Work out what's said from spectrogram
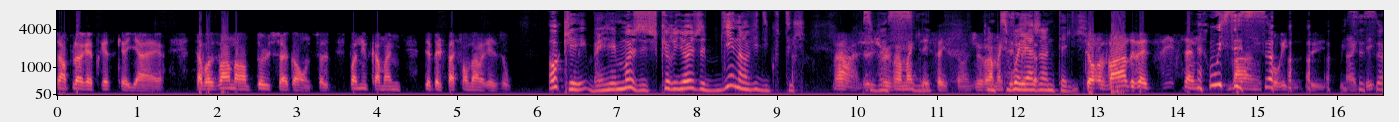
J'en pleurais presque hier. Ça va se vendre en deux secondes. Ça disponible quand même de belle façon dans le réseau. OK. Ben, moi, je suis curieux. J'ai bien envie d'écouter. Ah, je, veux vraiment que tu ça. Je veux vraiment un petit voyage en Italie. Sur vendredi, samedi, oui, c'est ça. Pour écouter. oui, c'est ça.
